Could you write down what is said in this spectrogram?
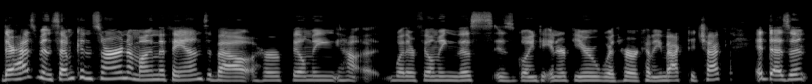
There has been some concern among the fans about her filming how whether filming this is going to interfere with her coming back to Chuck. It doesn't.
